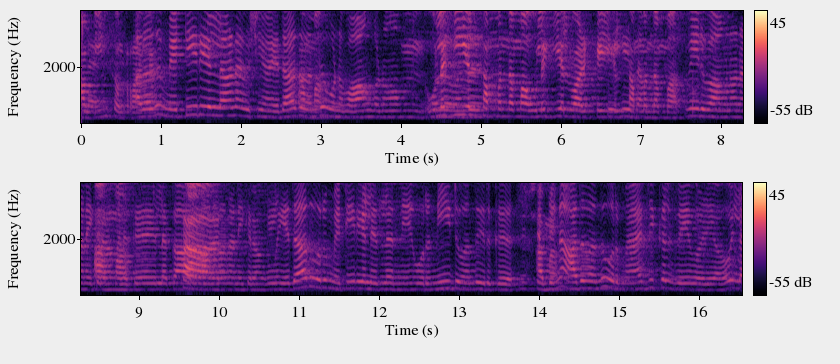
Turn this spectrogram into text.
அப்படின்னு சொல்றாங்க. அதாவது மெட்டீரியலான விஷயம் ஏதாவது வந்து ஒன்று வாங்கணும் உலகியல் சம்பந்தமா உலகியல் வாழ்க்கைகள் சம்பந்தமா. வீடு வாங்கணும்னு நினைக்கிறவங்களுக்கு இல்ல கார் வாங்கணும்னு நினைக்கிறவங்களுக்கு ஏதாவது ஒரு மெட்டீரியல் இதுல ஒரு நீடு வந்து இருக்கு அப்படின்னா அது வந்து ஒரு மேஜிக்கல் வே வழியாவோ இல்ல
